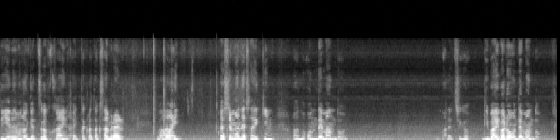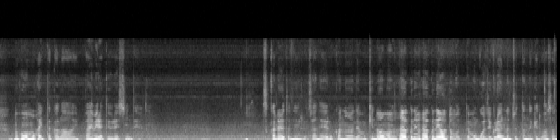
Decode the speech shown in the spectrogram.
DMM の月額会員に入ったからたくさん見られる。わーい。私もね最近あのオンデマンド。あれ？違う。リバイバルオンデマンドの方も入ったからいっぱい見れて嬉しいんだよね。疲れると寝る。じゃあ寝るかな。でも昨日も早く寝よう早く寝ようと思ってもう5時ぐらいになっちゃったんだけど朝の。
